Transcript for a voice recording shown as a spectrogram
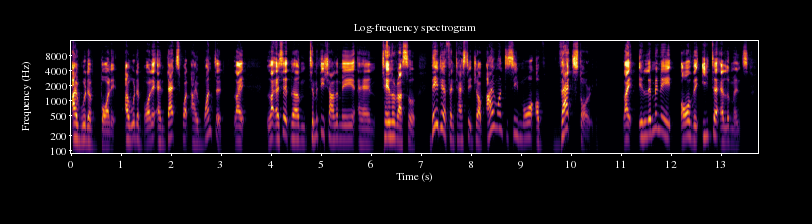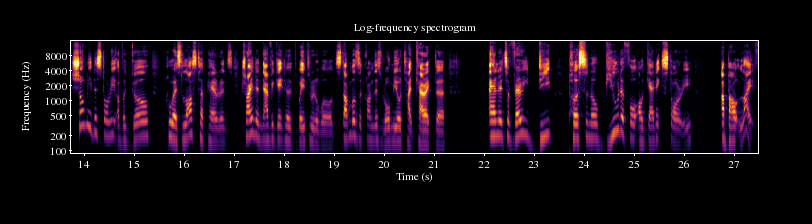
I would have bought it. I would have bought it, and that's what I wanted. Like, like I said, um, Timothée Chalamet and Taylor Russell, they did a fantastic job. I want to see more of that story. Like, eliminate all the eater elements. Show me the story of a girl who has lost her parents, trying to navigate her way through the world, stumbles upon this Romeo type character, and it's a very deep, personal, beautiful, organic story about life.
